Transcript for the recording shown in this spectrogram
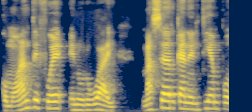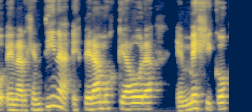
como antes fue en Uruguay, más cerca en el tiempo en Argentina, esperamos que ahora en México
